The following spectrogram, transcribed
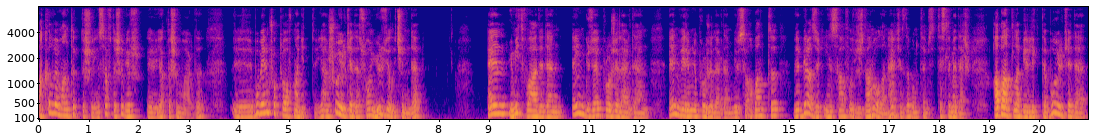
akıl ve mantık dışı, insaf dışı bir e, yaklaşım vardı. Bu benim çok tuhafıma gitti. Yani şu ülkede son 100 yıl içinde en ümit vadeden, en güzel projelerden, en verimli projelerden birisi Abant'tı ve birazcık insafı, vicdanı olan herkes de bunu teslim eder. Abant'la birlikte bu ülkede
